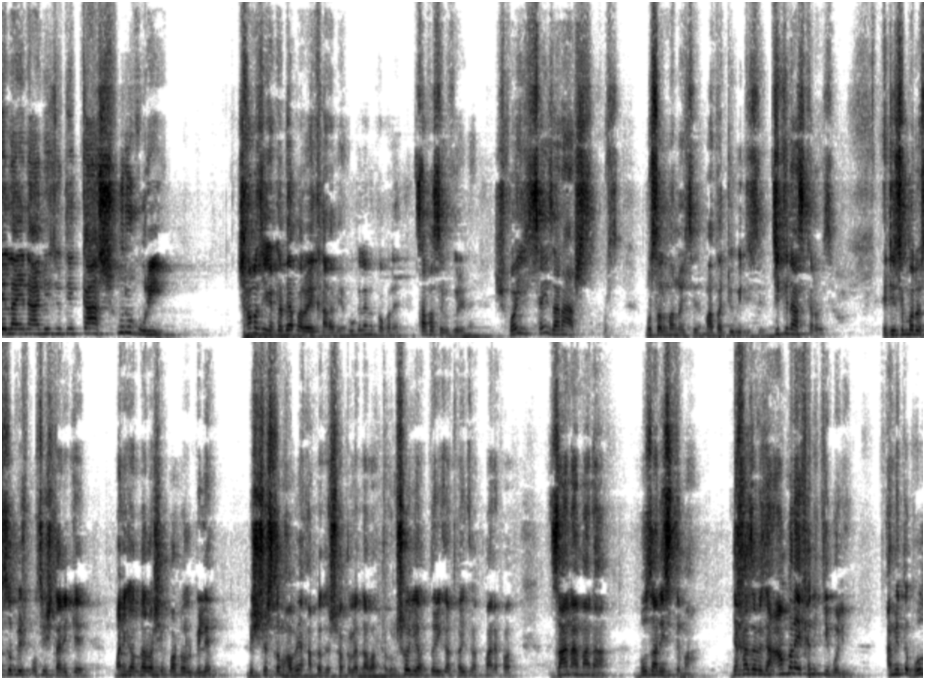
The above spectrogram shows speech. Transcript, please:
এ লাইনে আমি যদি কাজ শুরু করি সামাজিক একটা ব্যাপার হয়ে খারাপ ওগুলো আমি কখনো সাফাসাফি করি না। স্বইচ্ছাই যারা আসছে মুসলমান হয়েছে মাথায় টুবি দিছে জিকির আজকার হয়েছে। এই ডিসেম্বরের চব্বিশ পঁচিশ তারিখে মানিকন্দারবাসী পটল বিলে বিশ্বস্তম হবে। আপনাদের সকলের দাবাত থাকল শরীয়ত, তরিকত, হৈকত, মারেফত, জানা, মানা, বোঝার ইস্তেমা। দেখা যাবে যে আমরা এখানে কি বলি। আমি তো ভুল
